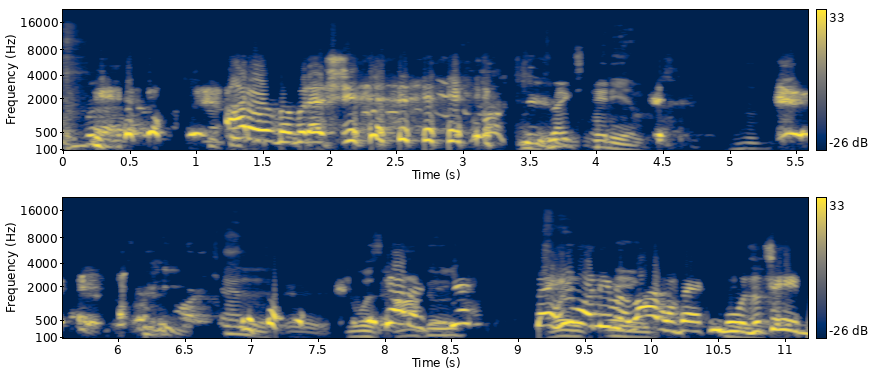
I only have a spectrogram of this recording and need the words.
I don't remember that shit. Fuck you. Drake Stadium. Canada. It was a Man, he wasn't even Wade. alive when Vancouver was a team.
